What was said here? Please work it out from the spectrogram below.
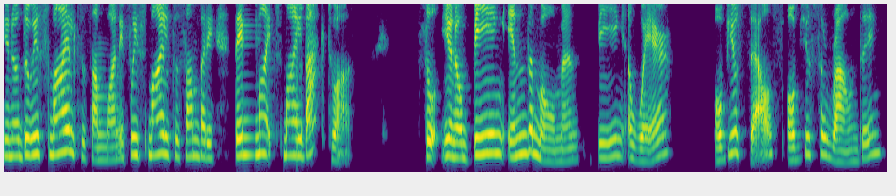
you know, do we smile to someone? If we smile to somebody, they might smile back to us. So, you know, being in the moment, being aware of yourself, of your surrounding,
